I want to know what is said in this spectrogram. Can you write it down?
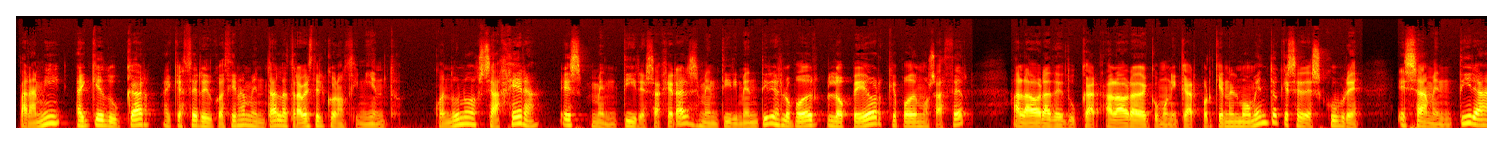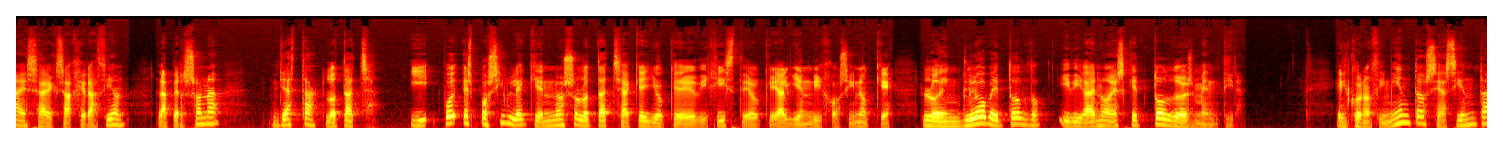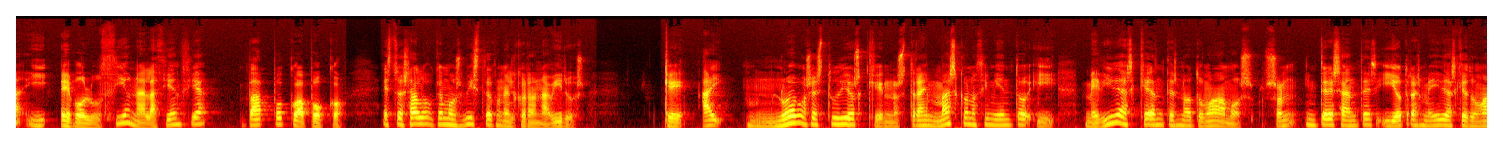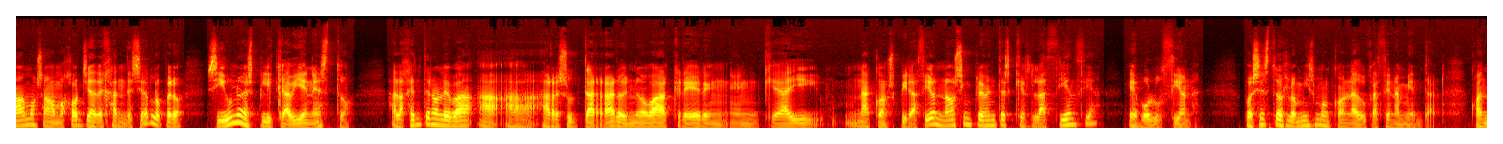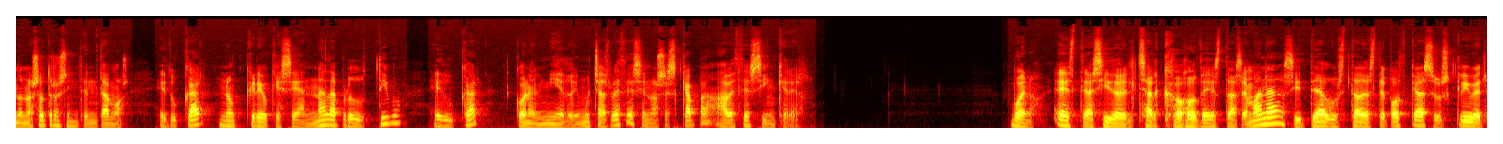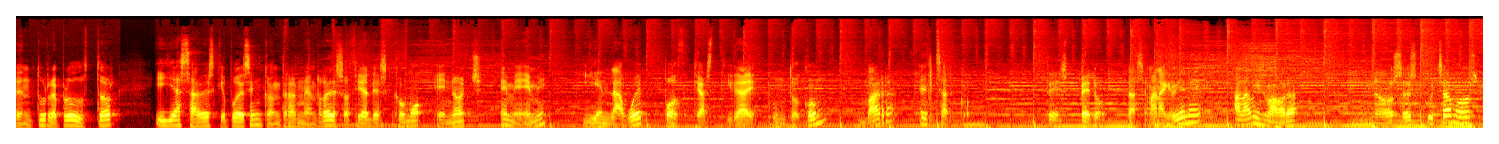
Para mí hay que educar, hay que hacer educación ambiental a través del conocimiento. Cuando uno exagera es mentir, exagerar es mentir y mentir es lo, lo peor que podemos hacer a la hora de educar, a la hora de comunicar, porque en el momento que se descubre esa mentira, esa exageración, la persona ya está, lo tacha. Y es posible que no solo tache aquello que dijiste o que alguien dijo, sino que lo englobe todo y diga, no, es que todo es mentira. El conocimiento se asienta y evoluciona. La ciencia va poco a poco. Esto es algo que hemos visto con el coronavirus, que hay nuevos estudios que nos traen más conocimiento y medidas que antes no tomábamos son interesantes y otras medidas que tomábamos a lo mejor ya dejan de serlo, pero si uno explica bien esto, a la gente no le va a, resultar raro y no va a creer en, en, que hay una conspiración, no, simplemente es que la ciencia evoluciona. Pues esto es lo mismo con la educación ambiental. Cuando nosotros intentamos educar, no creo que sea nada productivo educar con el miedo y muchas veces se nos escapa, a veces sin querer. Bueno, este ha sido el charco de esta semana. Si te ha gustado este podcast, suscríbete en tu reproductor y ya sabes que puedes encontrarme en redes sociales como enochmm y en la web podcastidae.com barra el charco. Te espero la semana que viene a la misma hora. Nos escuchamos.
